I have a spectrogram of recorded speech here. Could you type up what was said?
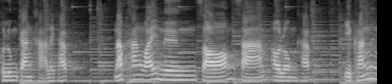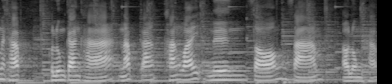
คุณลุงกางขาเลยครับ นับค้างไว้ 1 2 3 เอาลงครับ อีกครั้งหนึ่งนะครับ คุณลุงกางขา นับค้างไว้ 1 2 3 เอาลงครับ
